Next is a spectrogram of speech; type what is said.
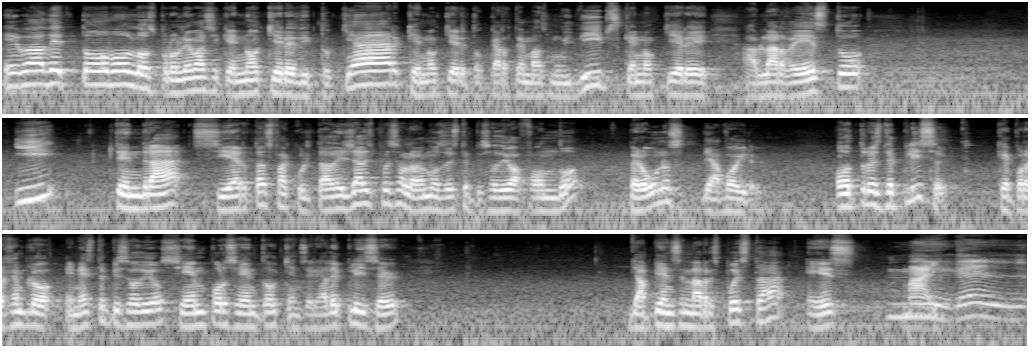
evade todos los problemas y que no quiere deep toquear, que no quiere tocar temas muy deeps, que no quiere hablar de esto. Y tendrá ciertas facultades, ya después hablaremos de este episodio a fondo, pero uno es the avoider. Otro es the pleaser, que por ejemplo en este episodio 100% quien sería the pleaser, ya piensen la respuesta, es Mike. Miguel.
